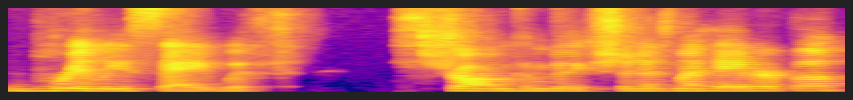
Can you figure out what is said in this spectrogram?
really say with strong conviction is my favorite book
